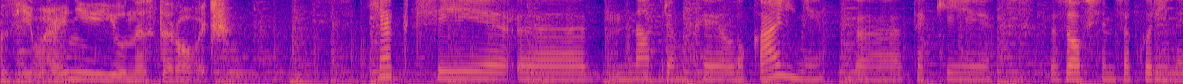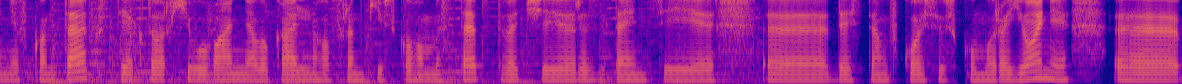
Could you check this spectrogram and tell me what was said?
з Євгенією Нестерович. Як ці е, напрямки локальні, е, такі зовсім закорінені в контекст, як то архівування локального франківського мистецтва чи резиденції е, десь там в Косівському районі, е,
